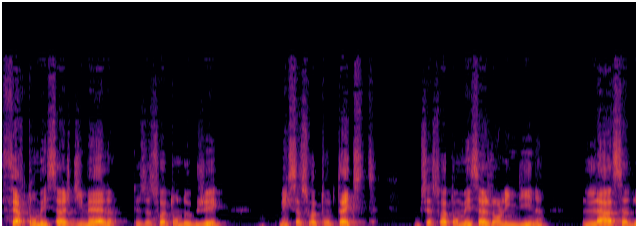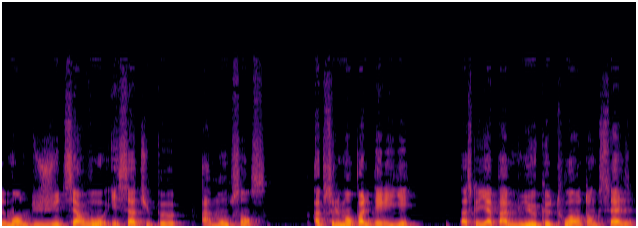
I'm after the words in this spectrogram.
faire ton message d'email, que ce soit ton objet, mais que ce soit ton texte ou que ce soit ton message dans LinkedIn, là, ça demande du jus de cerveau. Et ça, tu peux, à mon sens, absolument pas le déléguer parce qu'il n'y a pas mieux que toi en tant que sales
